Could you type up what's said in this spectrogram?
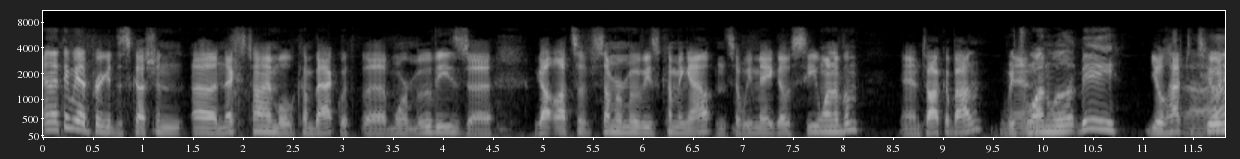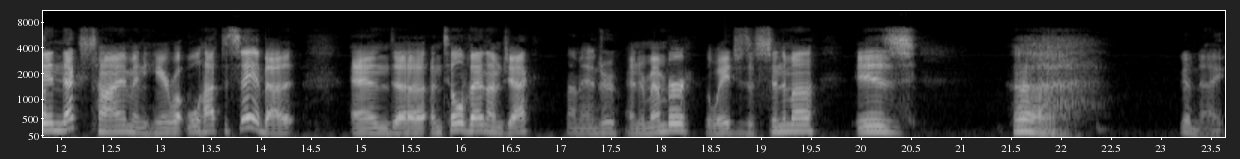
and I think we had a pretty good discussion. Uh, next time we'll come back with uh, more movies. Uh, we got lots of summer movies coming out, and so we may go see one of them and talk about them. Which And one will it be? You'll have to Uh, tune in next time and hear what we'll have to say about it. And uh, until then, I'm Jack. I'm Andrew. And remember, the wages of cinema is. Good night.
